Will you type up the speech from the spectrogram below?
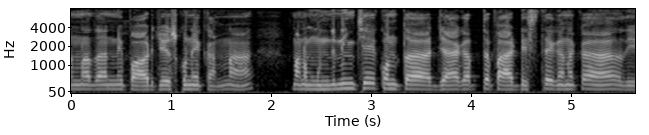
ఉన్నదాన్ని పాడు చేసుకునే కన్నా మనం ముందు నుంచే కొంత జాగ్రత్త పాటిస్తే కనుక అది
